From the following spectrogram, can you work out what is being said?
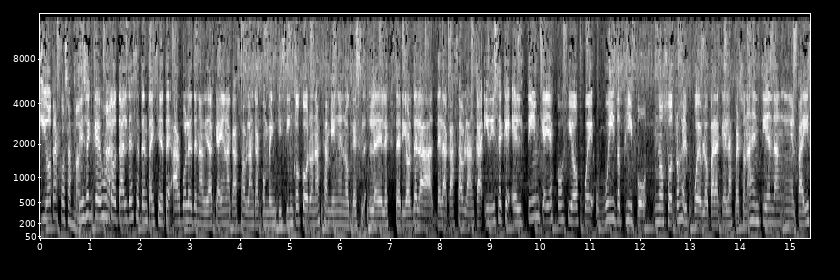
y otras cosas más. Dicen que es un Ah. total de 77 árboles de Navidad que hay en la Casa Blanca, con 25 coronas también en lo que es el exterior de la, de la Casa Blanca. Y dice que el team que ella escogió fue We the People, nosotros el pueblo, para que las personas entiendan en el país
